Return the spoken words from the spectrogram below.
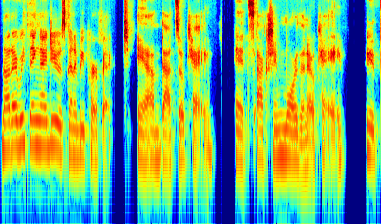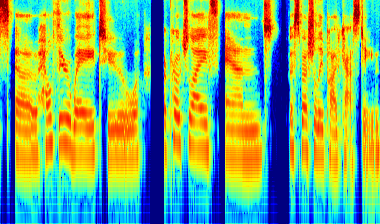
not everything I do is going to be perfect, and that's okay. It's actually more than okay. It's a healthier way to approach life and especially podcasting.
